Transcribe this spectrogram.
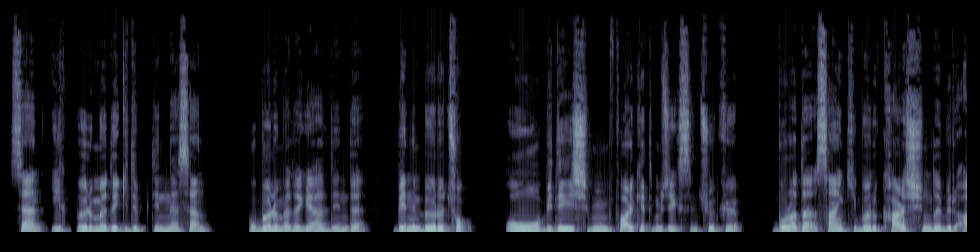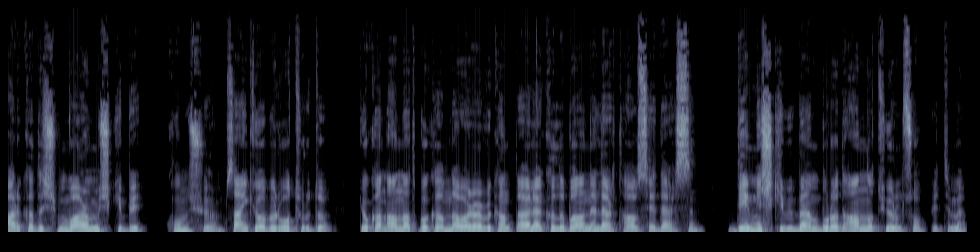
Sen ilk bölüme de gidip dinlesen bu bölüme de geldiğinde benim böyle çok o bir değişimimi fark etmeyeceksin. Çünkü burada sanki böyle karşımda bir arkadaşım varmış gibi konuşuyorum. Sanki o böyle oturdu. Gökhan anlat bakalım ne var Ravikant'la alakalı bana neler tavsiye edersin? Demiş gibi ben burada anlatıyorum sohbetimi.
